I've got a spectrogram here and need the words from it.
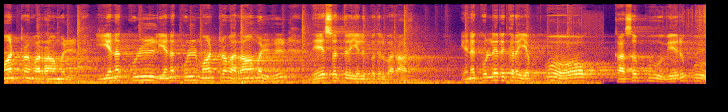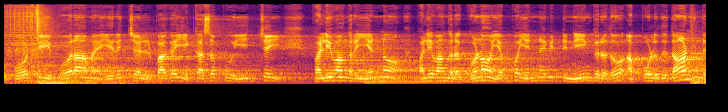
மாற்றம் வராமல் எனக்குள் எனக்குள் மாற்றம் வராமல் தேசத்தில் எழுப்புதல் வராது. எனக்குள்ள இருக்கிற எப்போ கசப்பு வெறுப்பு போட்டி போராமை எரிச்சல் பகை கசப்பு இச்சை பழிவாங்கிற எண்ணம் பழிவாங்கிற குணம் எப்போ என்னை விட்டு நீங்கிறதோ அப்பொழுது தான் இந்த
